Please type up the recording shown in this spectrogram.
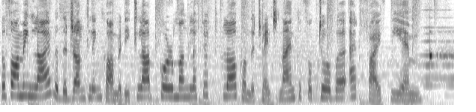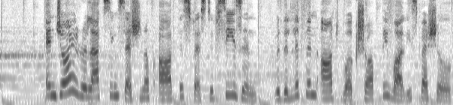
performing live at the Drunkling Comedy Club, Koramangala 5th Block on the 29th of October at 5 pm. Enjoy a relaxing session of art this festive season with the Lippan Art Workshop Diwali Special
